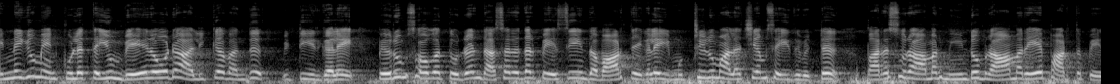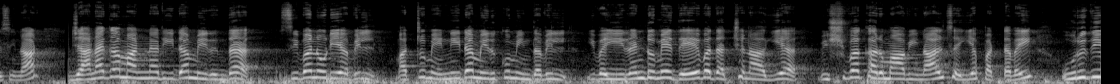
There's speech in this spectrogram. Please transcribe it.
என்னையும் என் குலத்தையும் வேரோடு அழிக்க வந்து விட்டீர்களே. பெரும் சோகத்துடன் தசரதர் பேசிய இந்த வார்த்தைகளை முற்றிலும் அலட்சியம் செய்துவிட்டு பரசுராமர் மீண்டும் ராமரையே பார்த்து பேசினார். ஜனக மன்னரிடம் இருந்த சிவனுடைய வில் மற்றும் என்னிடம் இருக்கும் இந்த வில் இவை இரண்டுமே தேவதட்சனாகிய விஸ்வகர்மாவினால் செய்யப்பட்டவை. உறுதி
